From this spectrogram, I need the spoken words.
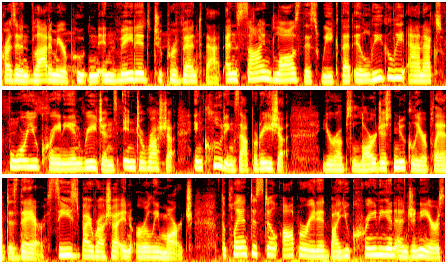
President Vladimir Putin invaded to prevent that and signed laws this week that illegally annex four Ukrainian regions into Russia, including Zaporizhia. Europe's largest nuclear plant is there, seized by Russia in early March. The plant is still operated by Ukrainian engineers,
